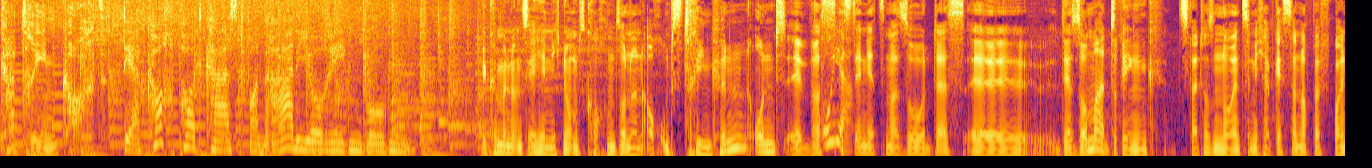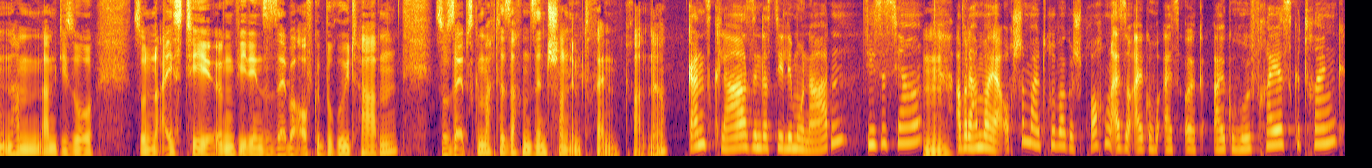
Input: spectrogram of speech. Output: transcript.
Katrin kocht. Der Koch-Podcast von Radio Regenbogen. Wir kümmern uns ja hier nicht nur ums Kochen, sondern auch ums Trinken. Und äh, was Oh ja. ist denn jetzt mal so, dass äh, der Sommerdrink 2019, ich habe gestern noch bei Freunden, haben, haben die so, so einen Eistee irgendwie, den sie selber aufgebrüht haben. So selbstgemachte Sachen sind schon im Trend gerade, ne? Ganz klar sind das die Limonaden dieses Jahr. Aber da haben wir ja auch schon mal drüber gesprochen. Also Alko als al alkoholfreies Getränk,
